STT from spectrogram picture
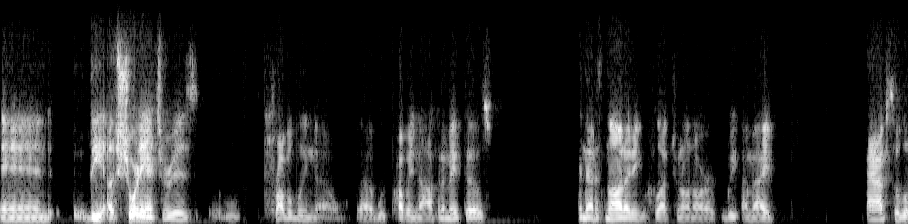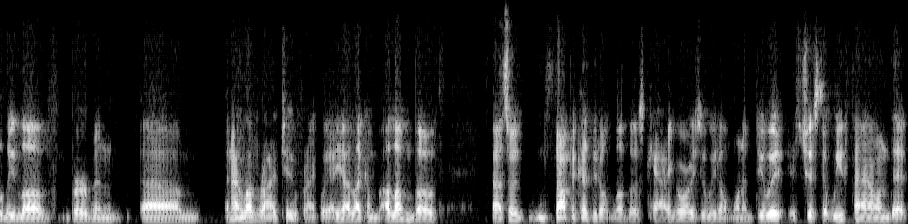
and the uh, short answer is probably no. Uh, we're probably not going to make those, and that is not any reflection on our. We, I, mean, I absolutely love bourbon, um, and I love rye too. Frankly, yeah, I like them. I love them both. Uh, so it's not because we don't love those categories that we don't want to do it. It's just that we found that,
